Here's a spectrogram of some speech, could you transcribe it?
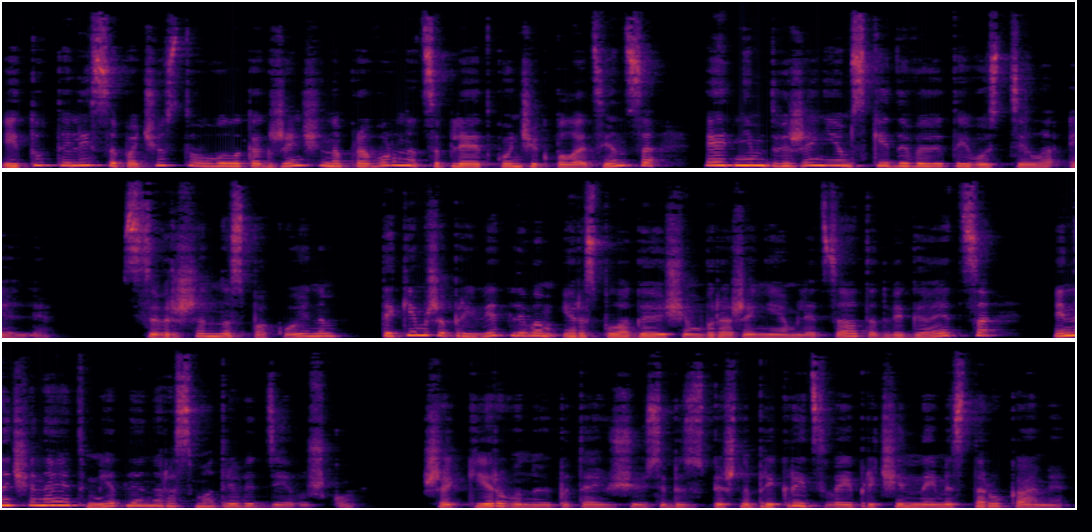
И тут Элиса почувствовала, как женщина проворно цепляет кончик полотенца и одним движением скидывает его с тела Элли. С совершенно спокойным, таким же приветливым и располагающим выражением лица отодвигается и начинает медленно рассматривать девушку, шокированную и пытающуюся безуспешно прикрыть свои причинные места руками.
